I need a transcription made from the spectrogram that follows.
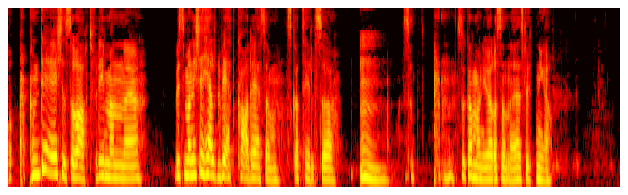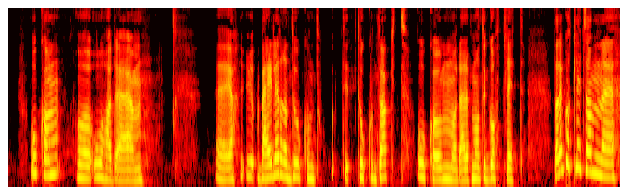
og det er ikke så rart, fordi man eh, Hvis man ikke helt vet hva det er som skal til, så, mm. så, så kan man gjøre sånne slutninger. Hun kom, og hun hadde eh, ja, Veilederen tok kontakt, hun kom, og det hadde på en måte gått litt Det hadde gått litt sånn eh,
